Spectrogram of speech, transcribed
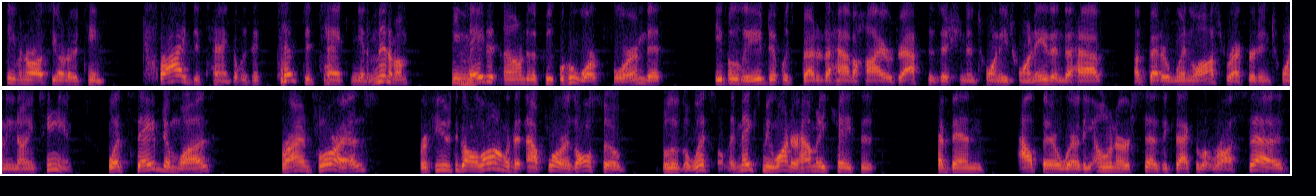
Stephen Ross, the owner of the team, tried to tank. It was attempted tanking at a minimum. He mm-hmm. made it known to the people who worked for him that he believed it was better to have a higher draft position in 2020 than to have a better win loss record in 2019. What saved him was Brian Flores refused to go along with it. Now, Flores also blew the whistle. It makes me wonder how many cases have been out there where the owner says exactly what Ross said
